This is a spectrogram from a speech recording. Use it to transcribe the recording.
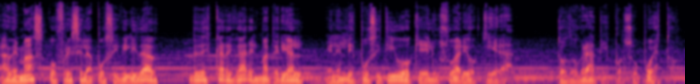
Además, ofrece la posibilidad de descargar el material en el dispositivo que el usuario quiera. Todo gratis, por supuesto.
